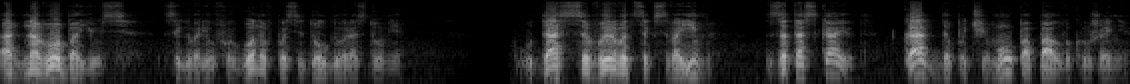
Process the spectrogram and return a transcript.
«Одного боюсь», — заговорил Фургонов после долгого раздумья. «Удастся вырваться к своим, затаскают. Как да почему попал в окружение?»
